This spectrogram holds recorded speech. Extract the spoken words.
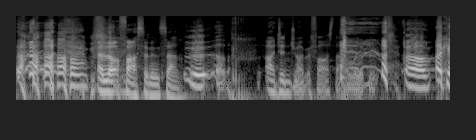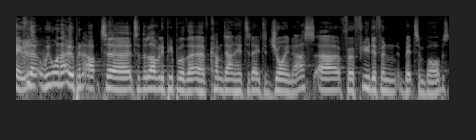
know. a lot faster than Sam. Uh, I didn't drive it fast. That will admit. um, okay, look, we want to open it up to, to the lovely people that have come down here today to join us uh, for a few different bits and bobs.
